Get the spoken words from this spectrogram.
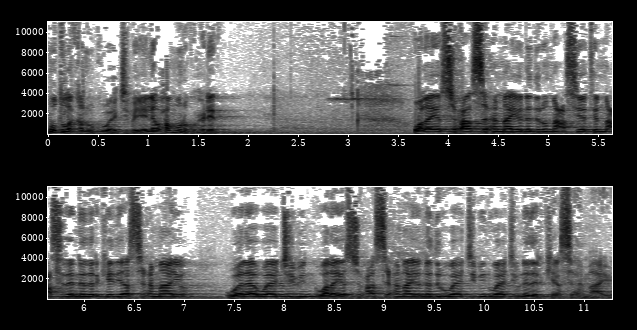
mulaqan uu ku waajibaya. Illa waxba muuna ku xidhin. Walaa yasixu asixi maayo nadru macsiyatin macsida nadarkeedii asixi maayo. Waajibin walaa yasixu asixi maayo nadru waajibin waajib nadarkii asixi maayo.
